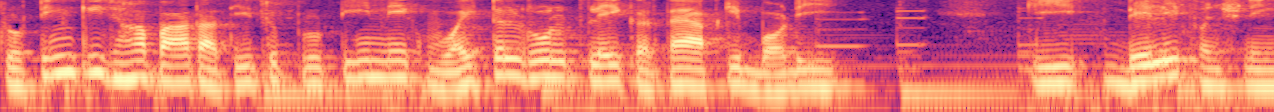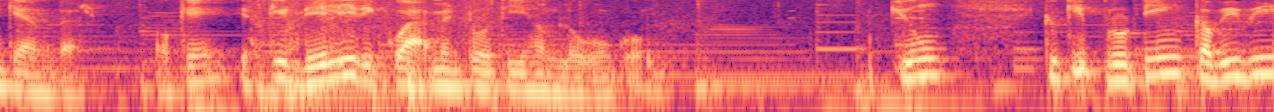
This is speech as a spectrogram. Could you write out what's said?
protein की जहाँ बात आती है तो प्रोटीन एक वाइटल रोल प्ले करता है आपकी बॉडी की डेली फंक्शनिंग के अंदर ओके okay? इसकी डेली रिक्वायरमेंट होती है हम लोगों को क्यों क्योंकि प्रोटीन कभी भी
